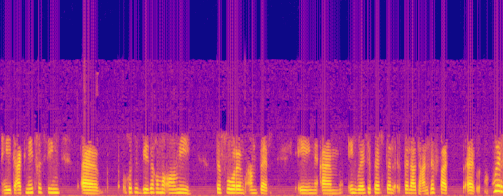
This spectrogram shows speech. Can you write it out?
het ek net gesien uh God is besig om 'n army te vorm amper en ehm um, en worshipers te, te laat hande vat uh, oor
